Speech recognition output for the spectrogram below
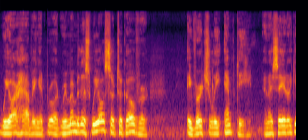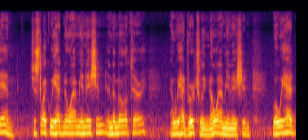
we are having it brought. Remember this: we also took over a virtually empty, and I say it again, just like we had no ammunition in the military, and we had virtually no ammunition. Well, we had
